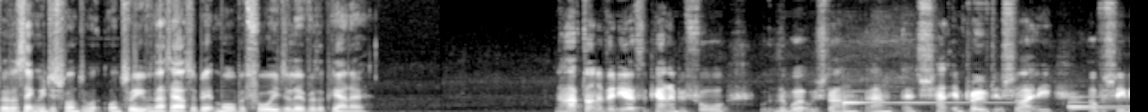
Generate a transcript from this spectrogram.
but I think we just want to, want to even that out a bit more before we deliver the piano. I have done a video of the piano before the work was done and it's improved it slightly. Obviously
